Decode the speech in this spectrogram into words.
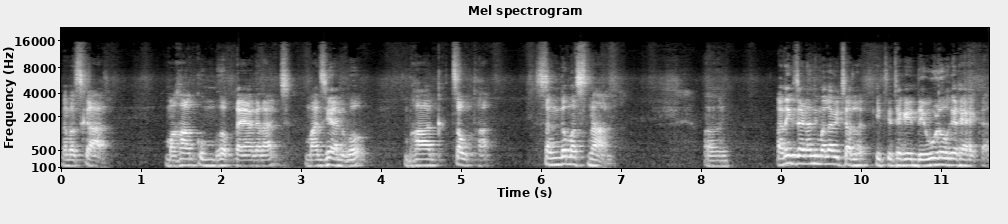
नमस्कार. महाकुंभ प्रयागराज माझे अनुभव भाग चौथा संगम स्नान. अनेक जणांनी मला विचारलं की तिथे काही देऊळ वगैरे आहे का?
